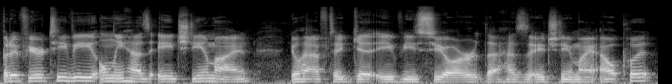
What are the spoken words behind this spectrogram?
but if your TV only has HDMI you'll have to get a VCR that has the HDMI output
